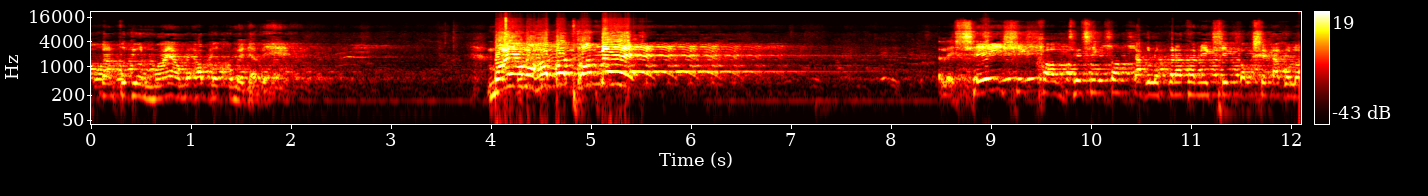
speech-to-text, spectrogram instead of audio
আপনার প্রতি ওর মায়া, মহাব্বত কমে যাবে। মায়া, মহাব্বত কমবে। তাহলে সেই শিক্ষক, যে শিক্ষকটা হলো প্রাথমিক শিক্ষক, সেটা হলো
